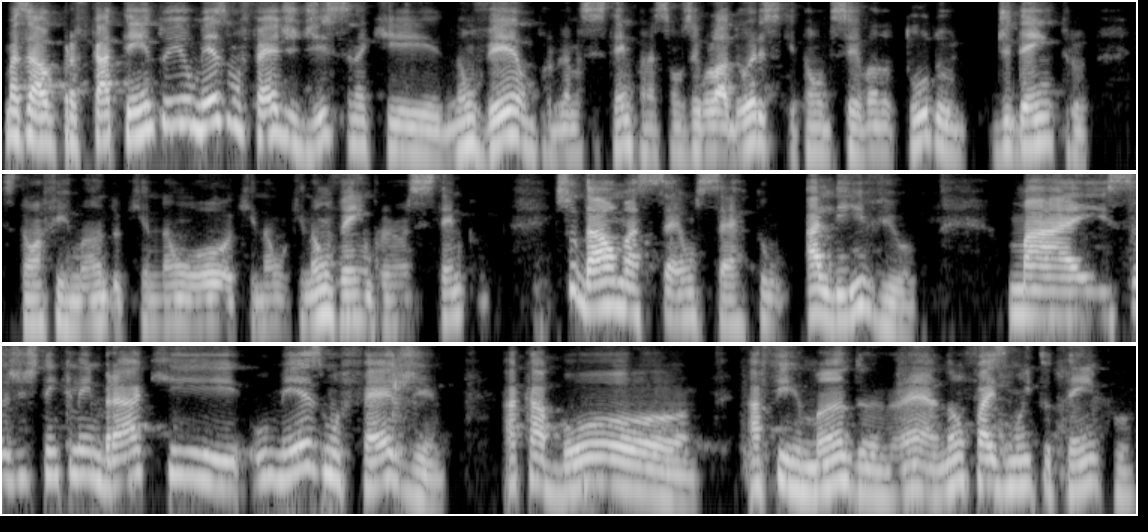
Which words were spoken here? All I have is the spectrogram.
Mas é algo para ficar atento, e o mesmo Fed disse né, que não vê um problema sistêmico, né, são os reguladores que estão observando tudo de dentro, estão afirmando que não, que não, que não vem um problema sistêmico. Isso dá uma, um certo alívio, mas a gente tem que lembrar que o mesmo Fed acabou afirmando, né, não faz muito tempo,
